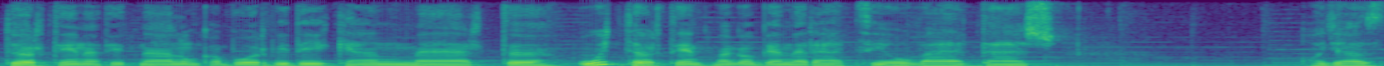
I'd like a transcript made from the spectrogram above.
történet itt nálunk a borvidéken, mert úgy történt meg a generációváltás, hogy az,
